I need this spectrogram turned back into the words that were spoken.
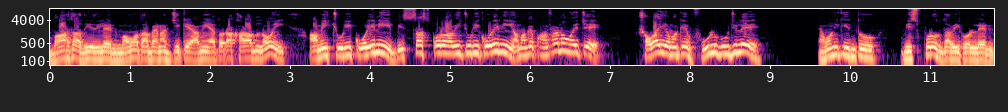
বার্তা দিয়ে দিলেন মমতা ব্যানার্জিকে, আমি এতটা খারাপ নই, আমি চুরি করিনি, বিশ্বাস করো আমি চুরি করিনি, আমাকে ফাঁসানো হয়েছে। সবাই আমাকে ভুল বুঝলে। এমনই কিন্তু বিস্ফোরক দাবি করলেন।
